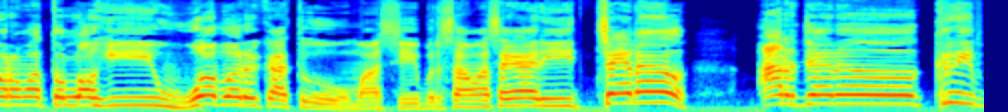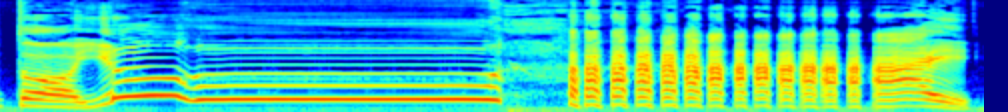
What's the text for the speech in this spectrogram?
warahmatullahi wabarakatuh. Masih bersama saya di channel Arjana Crypto. Yuhu! Hai.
